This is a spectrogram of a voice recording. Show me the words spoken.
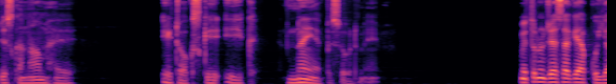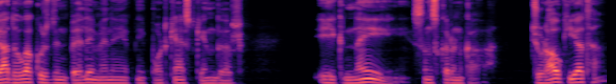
जिसका नाम है ए टॉक्स के एक नए एपिसोड में। मित्रों, जैसा कि आपको याद होगा, कुछ दिन पहले मैंने अपनी पॉडकास्ट के अंदर एक नए संस्करण का जुड़ाव किया था।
